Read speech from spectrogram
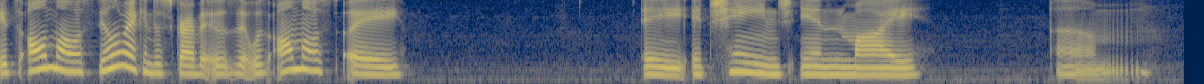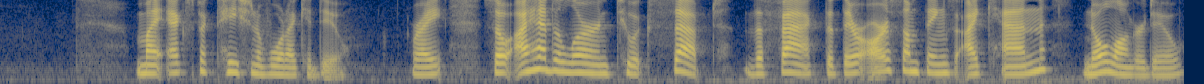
it's almost the only way I can describe it is it was almost a a a change in my um, my expectation of what I could do, right? So I had to learn to accept the fact that there are some things I can no longer do.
